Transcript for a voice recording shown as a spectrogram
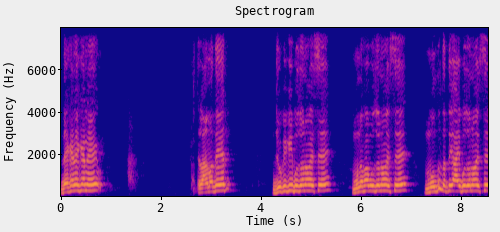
দেখেন এখানে, তাহলে আমাদের যুগে কি বোঝানো হয়েছে? মুনাফা বোঝানো হয়েছে, মূলধন জাতীয় আয় বোঝানো হয়েছে,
